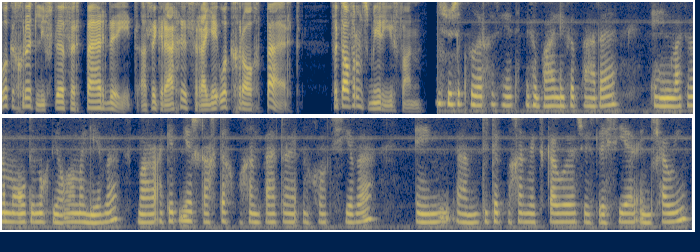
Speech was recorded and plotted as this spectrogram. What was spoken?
ook 'n groot liefde vir perde het. As ek reg is, ry jy ook graag perd. Vertel vir ons meer hiervan. Soos ek vroeër gesê het, is ek baie lief vir perde en wat hulle maar altyd nog deel van my lewe, maar ek het eers regtig begin perdry in graad 7 en ehm um, toe ek begin met skoue soos dresseer en showing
